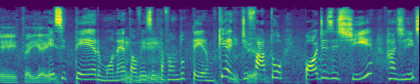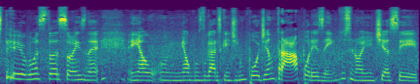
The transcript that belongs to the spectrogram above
Eita, e aí? Esse termo, né? Talvez Uhum. ele tá falando do termo. Porque, Do de termo. fato, pode existir. A gente teve algumas situações, né? Em, em alguns lugares que a gente não pôde entrar, por exemplo. Senão a gente ia ser,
